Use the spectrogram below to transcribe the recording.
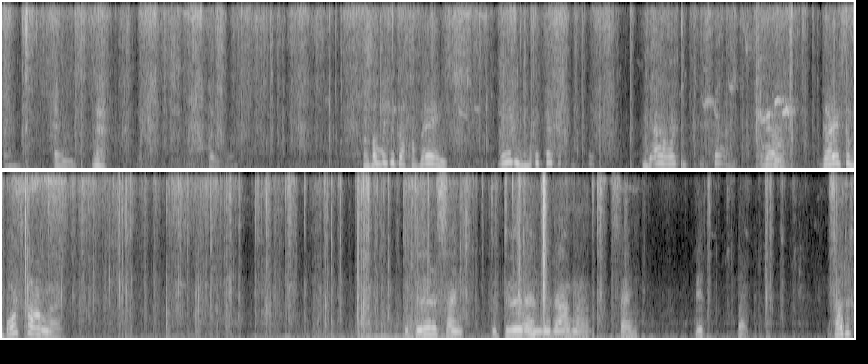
eng. eng. Kijken. Maar wat is het dan geweest? Weet moet ik kijken? Daar hoort het te staan. Ja. Daar heeft een bord gehangen. De deuren zijn, de deuren en de ramen zijn dit spijker. Zou er...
